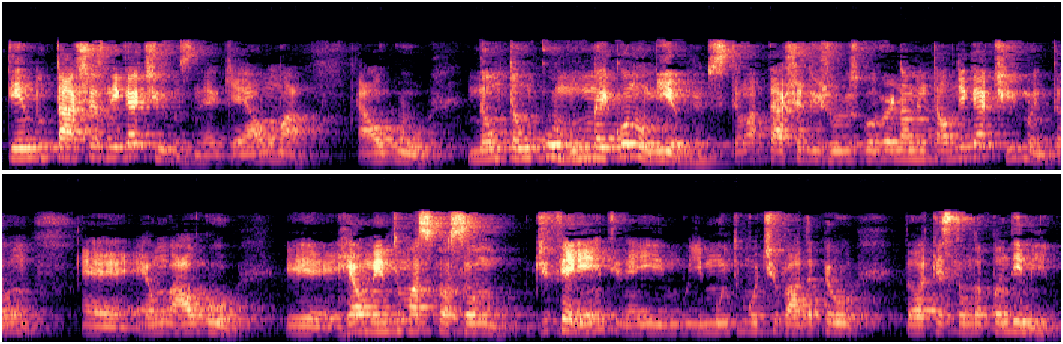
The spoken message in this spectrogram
tendo taxas negativas, né, que é uma, algo não tão comum na economia. Né? Você tem uma taxa de juros governamental negativa, então é, é um, algo é, realmente uma situação diferente né, e, e muito motivada pelo, pela questão da pandemia.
